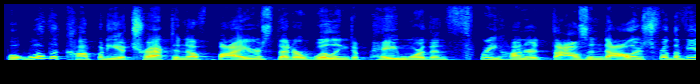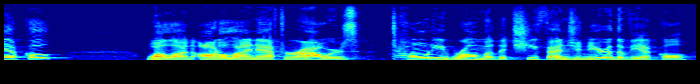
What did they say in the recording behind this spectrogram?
But will the company attract enough buyers that are willing to pay more than $300,000 for the vehicle? Well, on Autoline After Hours, Tony Roma, the chief engineer of the vehicle,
